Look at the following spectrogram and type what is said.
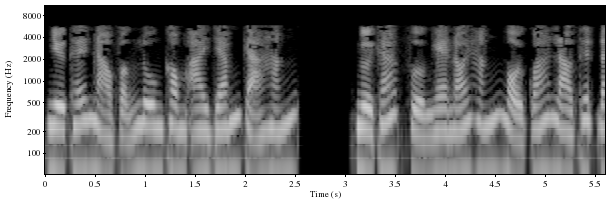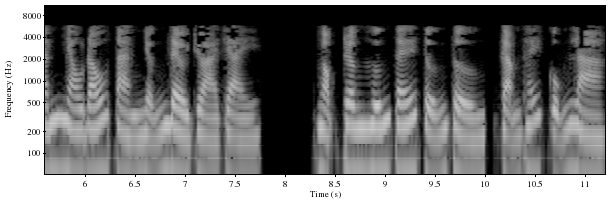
như thế nào vẫn luôn không ai dám cả hắn. Người khác vừa nghe nói hắn ngồi quá lao thích đánh nhau đấu tàn nhẫn đều dọa chạy. Ngọc Trân hướng tế tưởng tượng, cảm thấy cũng là,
